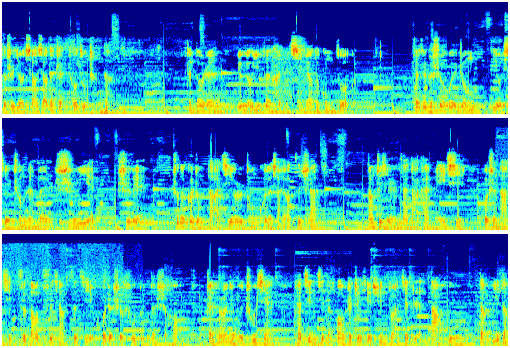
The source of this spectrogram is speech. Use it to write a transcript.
都是由小小的枕头组成的。枕头人拥有一份很奇妙的工作，在这个社会中，有些成人们失业、失恋，受到各种打击而痛苦的想要自杀。当这些人在打开煤气。或是拿起刺刀刺向自己，或者是服毒的时候，枕头人就会出现。他紧紧地抱着这些寻短见的人，大呼：“等一等！”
